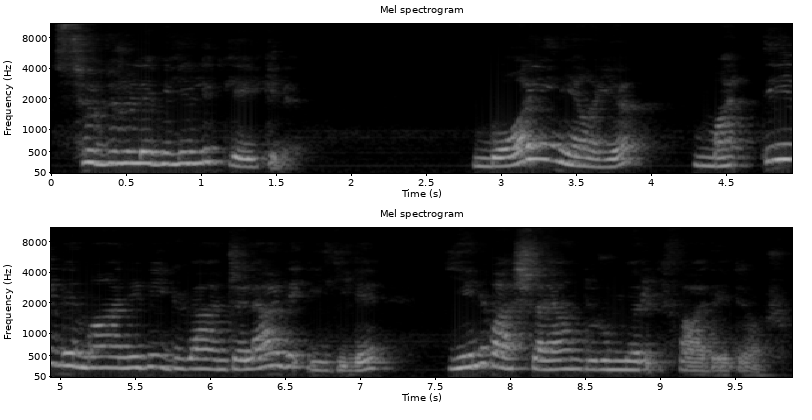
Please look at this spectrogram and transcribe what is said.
sürdürülebilirlikle ilgili. Boğa yeni ayı maddi ve manevi güvencelerle ilgili yeni başlayan durumları ifade ediyor.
